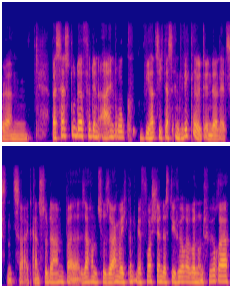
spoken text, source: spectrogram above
Ähm, was hast du da für den Eindruck, wie hat sich das entwickelt in der letzten Zeit? Kannst du da ein paar Sachen zu sagen? Weil ich könnte mir vorstellen, dass die Hörerinnen und Hörer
